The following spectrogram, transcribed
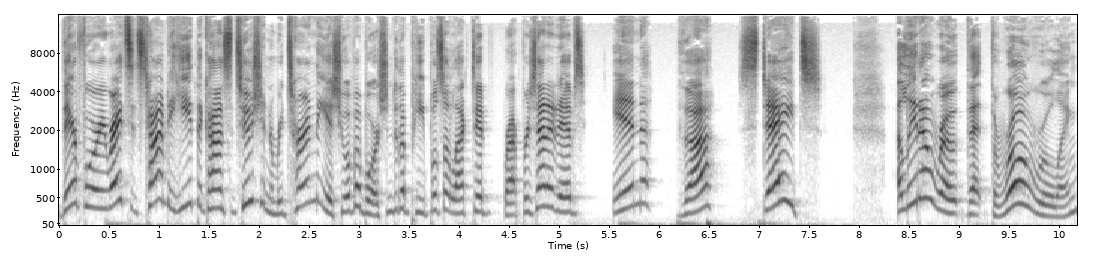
Therefore, he writes, it's time to heed the Constitution and return the issue of abortion to the people's elected representatives in the states. Alito wrote that the Roe ruling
